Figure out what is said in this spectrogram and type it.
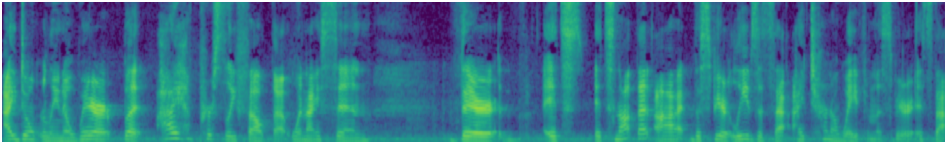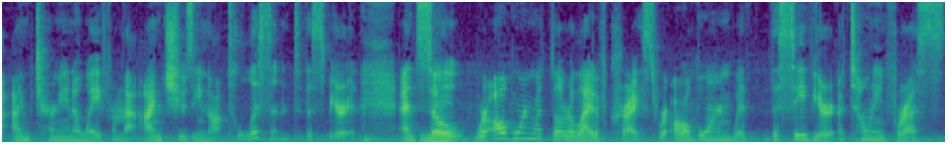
i don't really know where but i have personally felt that when i sin there it's it's not that I the spirit leaves it's that I turn away from the spirit. It's that I'm turning away from that. I'm choosing not to listen to the spirit. And so right. we're all born with the light of Christ. We're all born with the savior atoning for us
